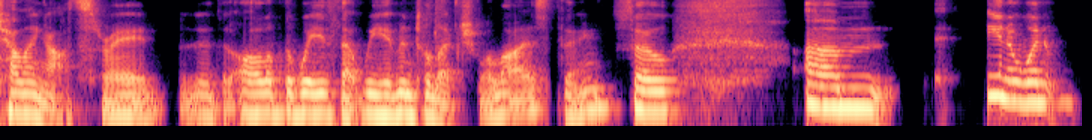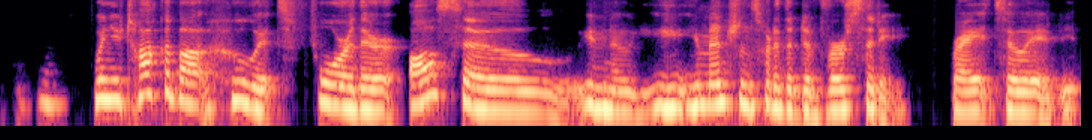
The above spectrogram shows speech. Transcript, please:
telling us, right? All of the ways that we have intellectualized things. So, um, you know, when when you talk about who it's for, there also, you know, you, you mentioned sort of the diversity, right? So it,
